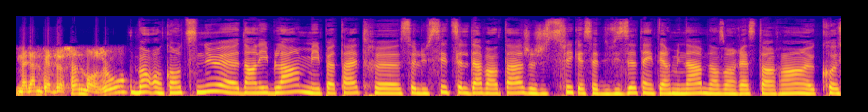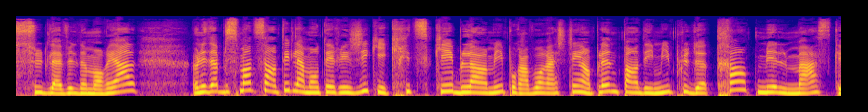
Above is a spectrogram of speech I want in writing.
Madame Peterson, bonjour. Bon, on continue euh, dans les blâmes, mais peut-être euh, celui-ci est-il davantage justifié que cette visite interminable dans un restaurant euh, cossu de la ville de Montréal? Un établissement de santé de la Montérégie qui est critiqué, blâmé pour avoir acheté en pleine pandémie plus de 30 000 masques,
